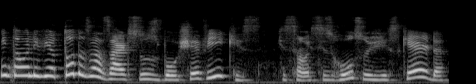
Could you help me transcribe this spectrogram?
Então ele via todas as artes dos bolcheviques, que são esses russos de esquerda,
